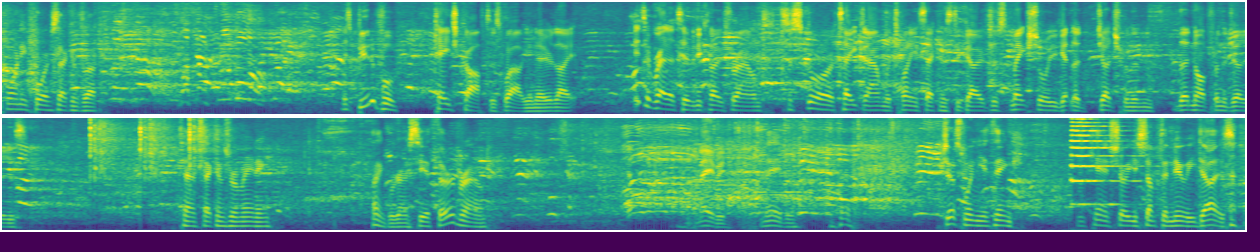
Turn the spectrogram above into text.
24 seconds left. It's beautiful cagecraft as well, you know, like it's a relatively close round. To score a takedown with 20 seconds to go, just make sure you get the judgment, and the nod from the judges. 10 seconds remaining. I think we're going to see a third round. Maybe. Maybe. Just when you think he can't show you something new, he does.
